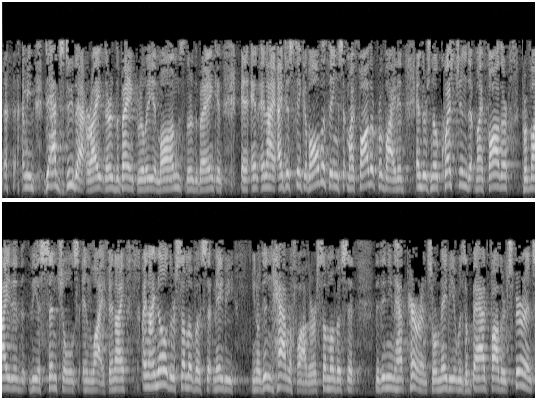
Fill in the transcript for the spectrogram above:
I mean, dads do that, right? They're the bank, really, and moms, they're the bank. And, and, and I, I just think of all the things that my father provided, and there's no question that my father provided the essentials in life. And I, and I know there's some of us that maybe, you know, didn't have a father, or some of us that, that didn't even have parents, or maybe it was a bad father experience,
